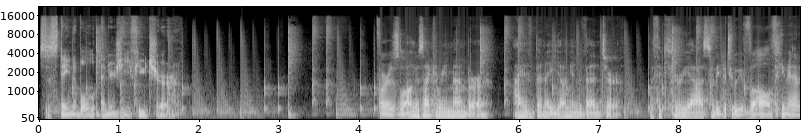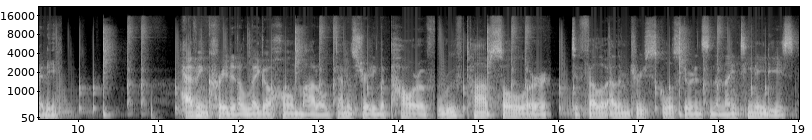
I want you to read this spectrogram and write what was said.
sustainable energy future. For as long as I can remember, I have been a young inventor with a curiosity to evolve humanity. Having created a Lego home model demonstrating the power of rooftop solar to fellow elementary school students in the 1980s,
